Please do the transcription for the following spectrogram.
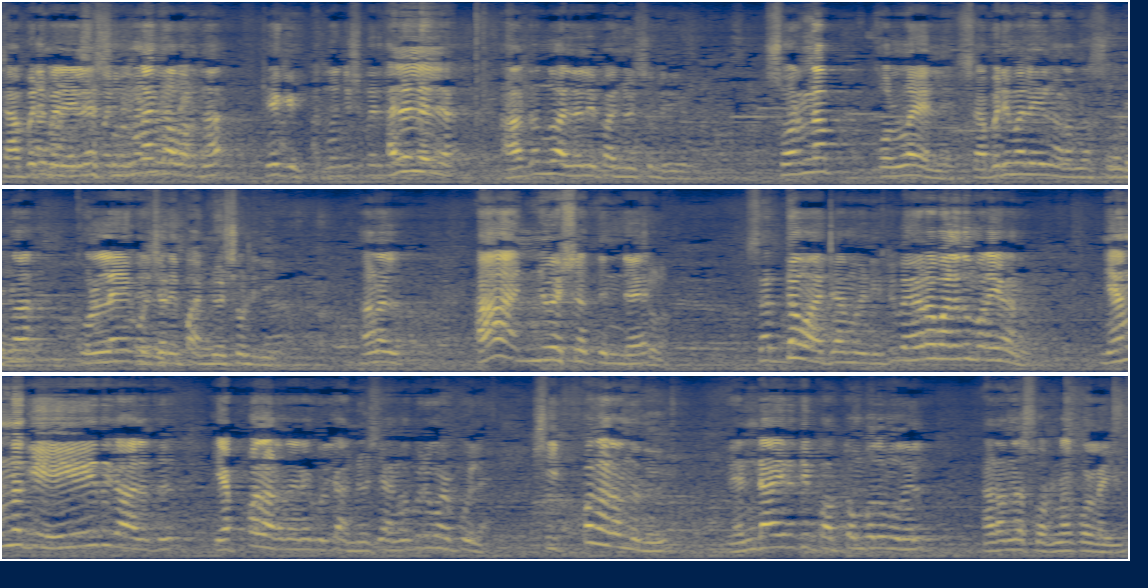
ശബരിമലയിലെ സ്വർണം കവർന്ന കേക്ക്. അല്ലല്ല അന്വേഷിച്ച് അതൊന്നും അല്ലല്ലോ ഇപ്പൊ അന്വേഷിച്ചുകൊണ്ടിരിക്കുന്നത് സ്വർണം കൊള്ളയല്ലേ? ശബരിമലയിൽ നടന്ന സ്വർണ കൊള്ളയെ കുറിച്ചാണ് ഇപ്പൊ അന്വേഷിച്ചുകൊണ്ടിരിക്കുന്നത് ആണല്ലോ. ആ അന്വേഷണത്തിന്റെ ശ്രദ്ധ മാറ്റാൻ വേണ്ടിയിട്ട് വേറെ പലതും പറയാണ് ഞങ്ങൾക്ക് ഏത് കാലത്ത് എപ്പോ നടന്നതിനെ കുറിച്ച് അന്വേഷിച്ചാൽ ഞങ്ങൾക്കൊരു കുഴപ്പമില്ല. പക്ഷെ ഇപ്പൊ നടന്നത് രണ്ടായിരത്തി പത്തൊമ്പത് മുതൽ നടന്ന സ്വർണക്കൊള്ളയും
